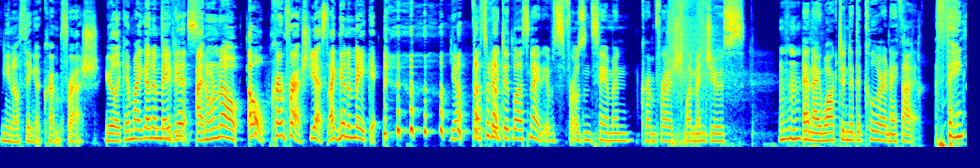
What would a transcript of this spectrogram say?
you know thing of creme fraiche. You're like, am I gonna make it? it? I don't know. Oh, creme fraiche. Yes, I'm gonna make it. yep, that's what I did last night. It was frozen salmon, creme fraiche, lemon juice, mm-hmm. and I walked into the cooler and I thought, thank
